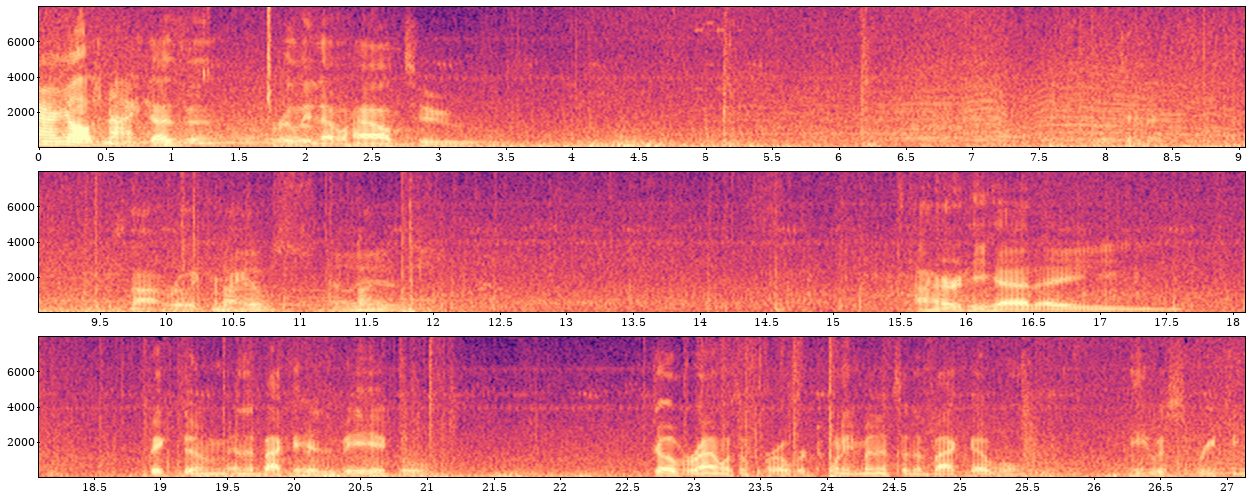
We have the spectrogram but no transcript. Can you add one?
How are y'all tonight? He doesn't really know how to. Lieutenant. It's not really No, command. he was. No, he. I heard he had a victim in the back of his vehicle. Drove around with him for over 20 minutes in the back of him, and he was reaching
